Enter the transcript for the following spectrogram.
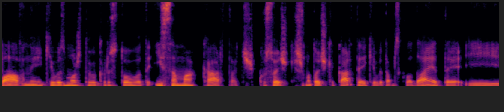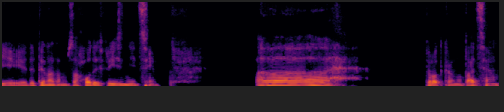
Бавни, які ви зможете використовувати, і сама карта, кусочки, шматочки карти, які ви там складаєте, і дитина там заходить в різні ці. Е, коротка анотація.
